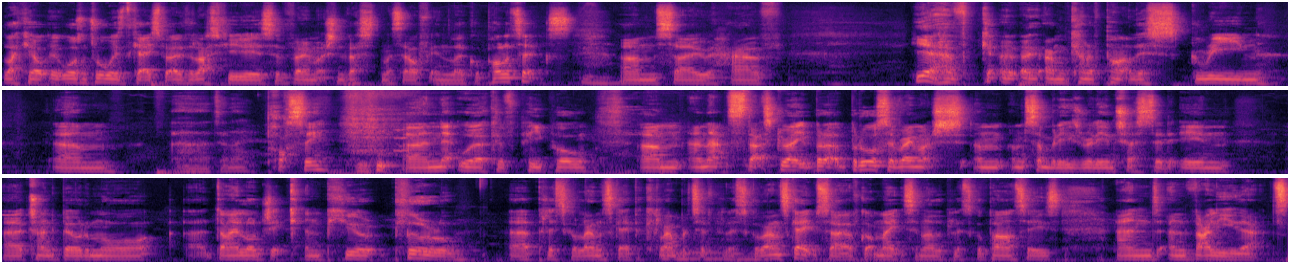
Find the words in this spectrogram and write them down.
like it wasn't always the case but over the last few years have very much invested myself in local politics mm. um, so have yeah have uh, i'm kind of part of this green um, uh, I don't know posse uh, network of people um, and that's that's great but but also very much um, I'm somebody who's really interested in uh, trying to build a more uh, dialogic and pure plural uh, political landscape, a collaborative political landscape. So I've got mates in other political parties, and and value that.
